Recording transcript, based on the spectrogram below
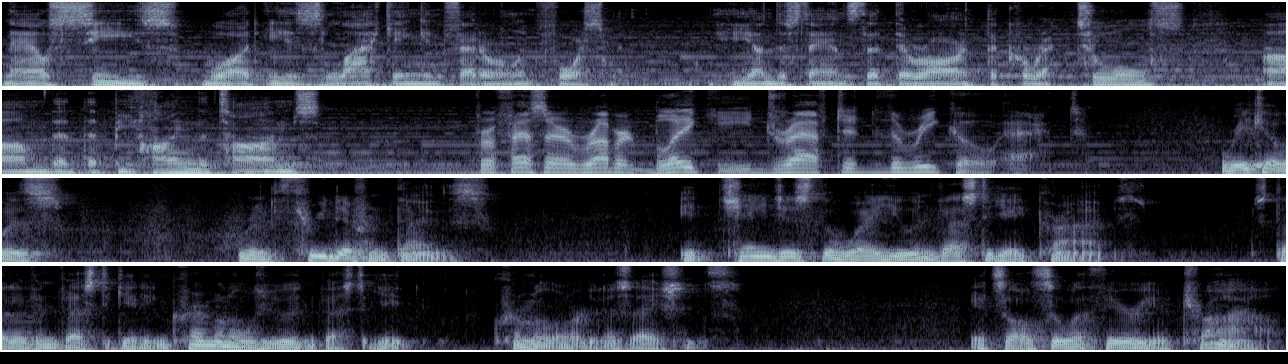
now sees what is lacking in federal enforcement. He understands that there aren't the correct tools, um, that, that behind the times. Professor Robert Blakey drafted the RICO Act. RICO is really three different things. It changes the way you investigate crimes. Instead of investigating criminals, you investigate criminal organizations. It's also a theory of trial.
